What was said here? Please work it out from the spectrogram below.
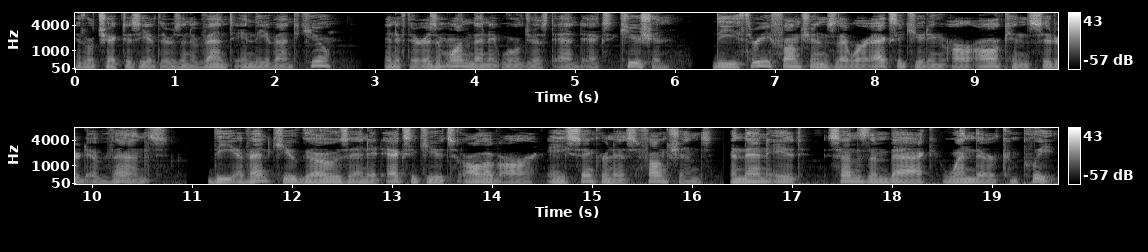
it'll check to see if there's an event in the event queue, and if there isn't one, then it will just end execution. The three functions that we're executing are all considered events. The event queue goes and it executes all of our asynchronous functions, and then it sends them back when they're complete.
